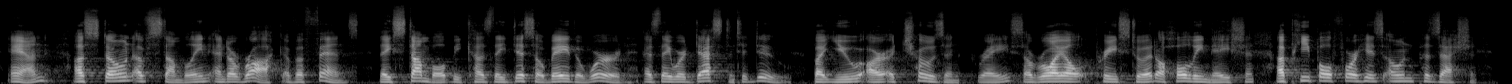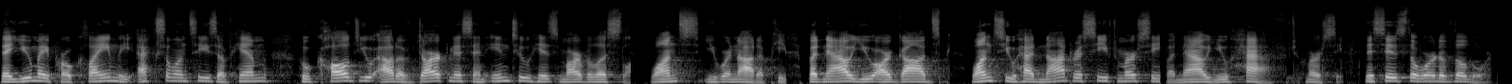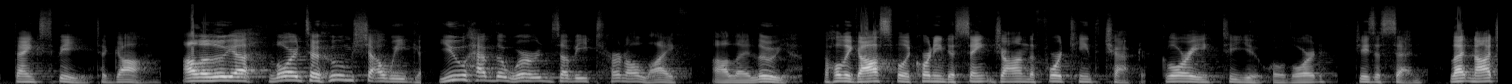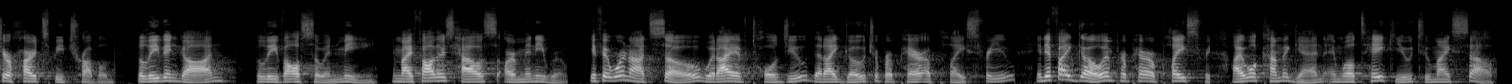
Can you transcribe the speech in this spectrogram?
and a stone of stumbling and a rock of offense. They stumble because they disobey the word, as they were destined to do. But you are a chosen race, a royal priesthood, a holy nation, a people for his own possession, that you may proclaim the excellencies of him who called you out of darkness and into his marvelous light. Once you were not a people, but now you are God's people. Once you had not received mercy, but now you have mercy. This is the word of the Lord. Thanks be to God. Alleluia. Lord, to whom shall we go? You have the words of eternal life. Alleluia. The Holy Gospel according to St. John, the 14th chapter. Glory to you, O Lord. Jesus said, Let not your hearts be troubled. Believe in God, believe also in me. In my Father's house are many rooms. If it were not so, would I have told you that I go to prepare a place for you? And if I go and prepare a place for you, I will come again and will take you to myself,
